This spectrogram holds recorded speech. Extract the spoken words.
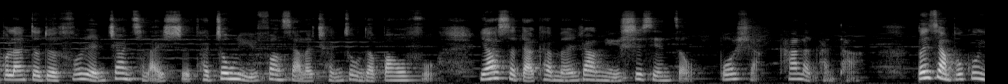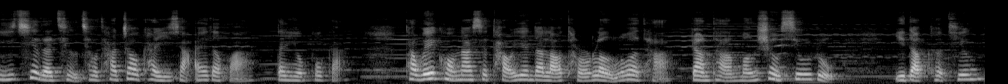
布兰德顿夫人站起来时，他终于放下了沉重的包袱。亚瑟打开门，让女士先走。波莎看了看他，本想不顾一切地请求他照看一下爱德华。但又不敢，他唯恐那些讨厌的老头冷落他，让他蒙受羞辱。一到客厅，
